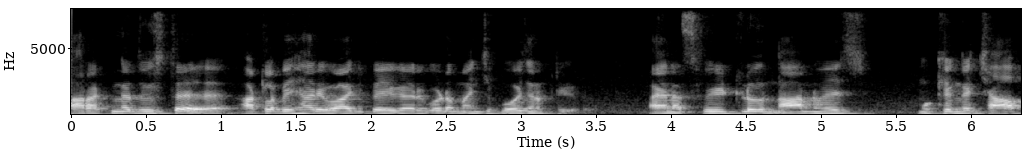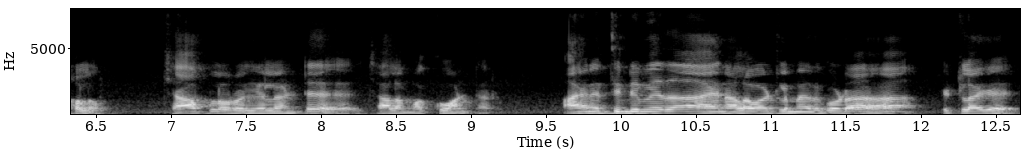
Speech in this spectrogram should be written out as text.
ఆ రకంగా చూస్తే అట్ల బిహారీ వాజ్పేయి గారు కూడా మంచి భోజన ప్రియుడు. ఆయన స్వీట్లు నాన్ వెజ్ ముఖ్యంగా చేపలు చేపలు రొయ్యలు అంటే చాలా మక్కువ అంటారు. ఆయన తిండి మీద ఆయన అలవాట్ల మీద కూడా ఇట్లాగే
